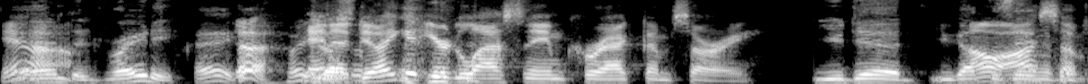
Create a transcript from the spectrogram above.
Yeah. And Brady. Hey. Yeah. hey, And uh, did I get your last name correct? I'm sorry. You did. You got Oh, the awesome.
